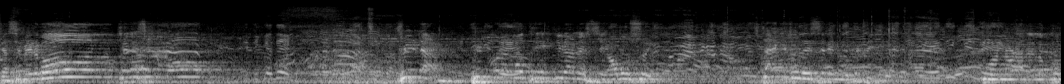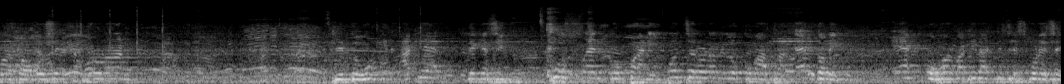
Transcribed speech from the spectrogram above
জাসিমের বল খেলেছেন বোক ফিল্ডার মধ্যে একটি রান এসছে অবশ্যই। চলে এসেছেন এই মুহূর্তে ঠিক চুয়ান্ন লক্ষ্যমাত্রা অবশ্যই একটা বড় রান কিন্তু আগে দেখেছি হোসেন কোম্পানি পঞ্চান্ন রানের লক্ষ্যমাত্রা একদমই এক ওভার বাকি রাখতে শেষ করেছে।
